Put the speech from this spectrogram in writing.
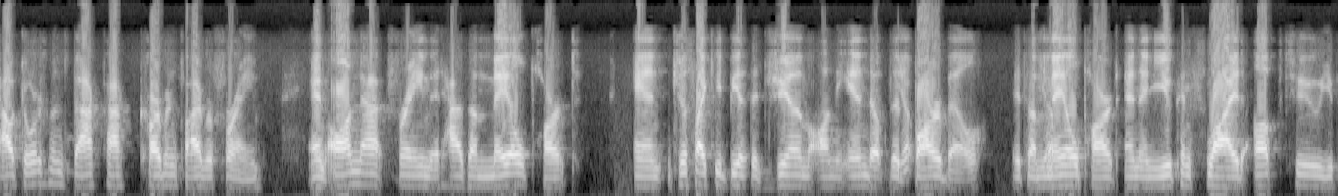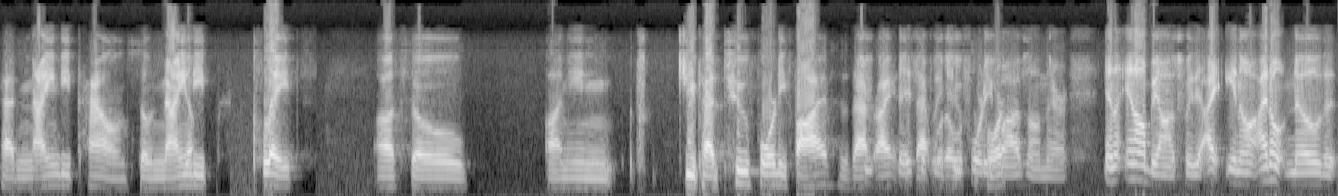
outdoorsman's backpack carbon fiber frame, and on that frame it has a male part, and just like you'd be at the gym on the end of the yep. barbell, it's a yep. male part, and then you can slide up to you've had 90 pounds, so 90 yep. plates. Uh, so I mean, you've had two forty fives. Is that right? Basically, that two forty fives on there. And and I'll be honest with you, I you know I don't know that,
